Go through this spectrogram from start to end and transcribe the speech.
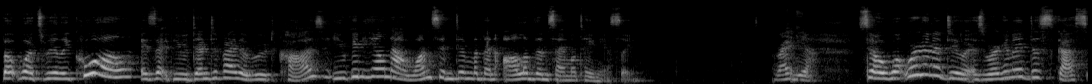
But what's really cool is that if you identify the root cause, you can heal not one symptom, but then all of them simultaneously. Right? Yeah. So, what we're going to do is we're going to discuss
